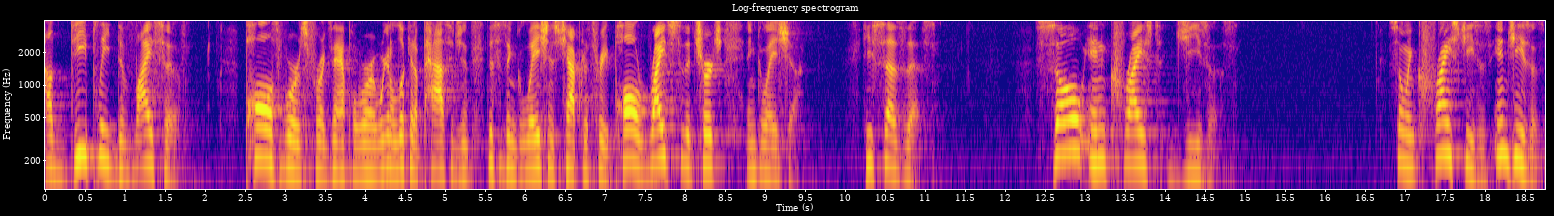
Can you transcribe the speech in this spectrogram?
how deeply divisive Paul's words, for example, were. We're going to look at a passage, and this is in Galatians chapter 3. Paul writes to the church in Galatia. He says this So in Christ Jesus, so in Christ Jesus, in Jesus,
